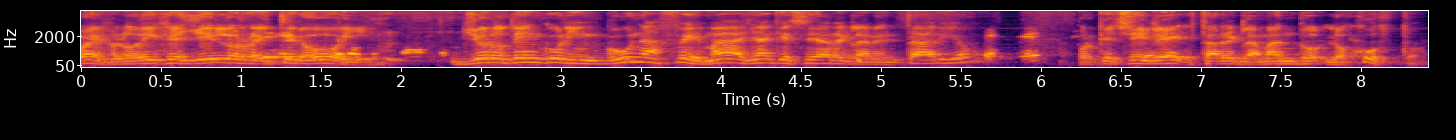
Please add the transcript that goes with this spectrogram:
Bueno, lo dije ayer lo reitero hoy. Yo no tengo ninguna fe, más allá que sea reglamentario, porque Chile está reclamando lo justo.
